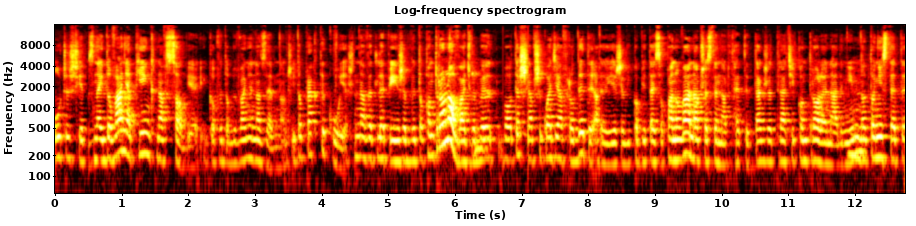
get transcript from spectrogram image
uczysz się znajdowania piękna w sobie i go wydobywania na zewnątrz i to praktykujesz. Nawet lepiej, żeby to kontrolować, żeby, bo też na przykładzie Afrodyty, y, jeżeli kobieta jest opanowana przez ten archetyp, tak, że traci kontrolę nad nim, no to niestety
